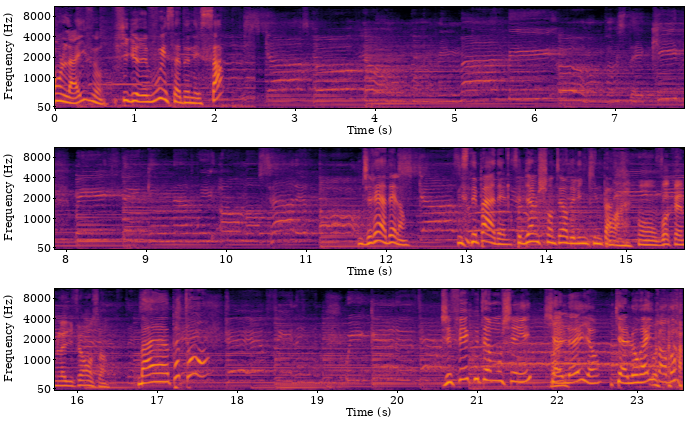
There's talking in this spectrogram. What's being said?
en live, figurez-vous, et ça donnait ça. On dirait Adele, hein. mais ce n'est pas Adele, c'est bien le chanteur de Linkin Park. Ouais, on voit quand même la différence. hein. Bah, euh, pas tant, hein. J'ai fait écouter à mon chéri, qui a l'œil, hein, qui a l'oreille, pardon.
